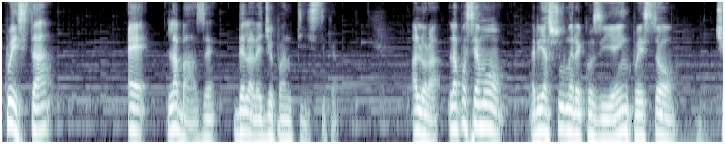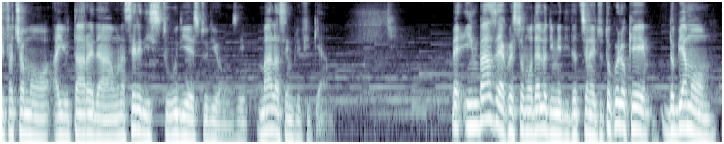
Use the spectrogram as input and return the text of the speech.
questa è la base della legge quantistica. Allora, la possiamo riassumere così e in questo ci facciamo aiutare da una serie di studi e studiosi, ma la semplifichiamo. Beh, in base a questo modello di meditazione, tutto quello che dobbiamo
